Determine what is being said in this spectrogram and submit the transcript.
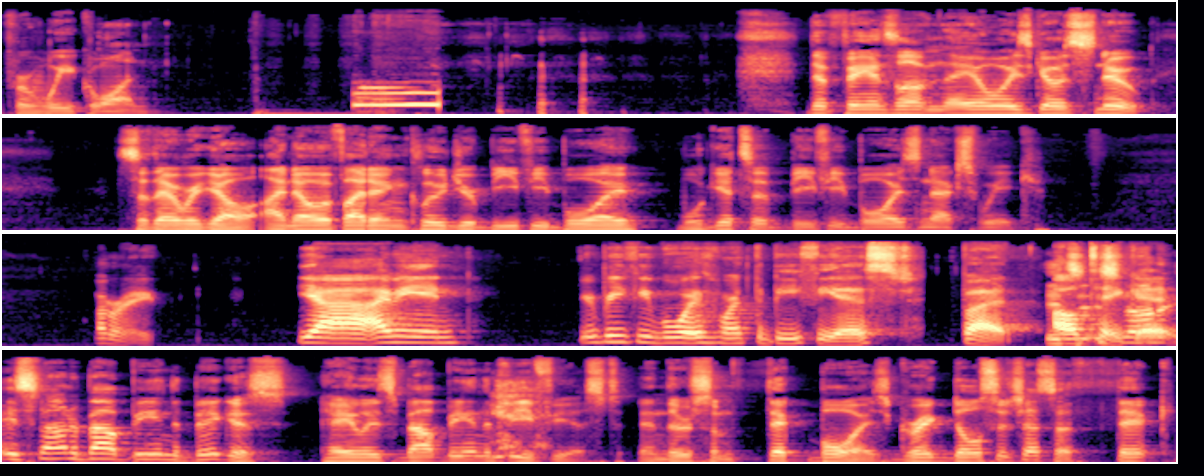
for week one. the fans love them. They always go Snoop. So there we go. I know if I didn't include your beefy boy, we'll get to beefy boys next week. All right. Yeah, I mean, your beefy boys weren't the beefiest, but it's, I'll take not, it. It's not about being the biggest, Haley. It's about being the beefiest. and there's some thick boys. Greg Dulcich, that's a thick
